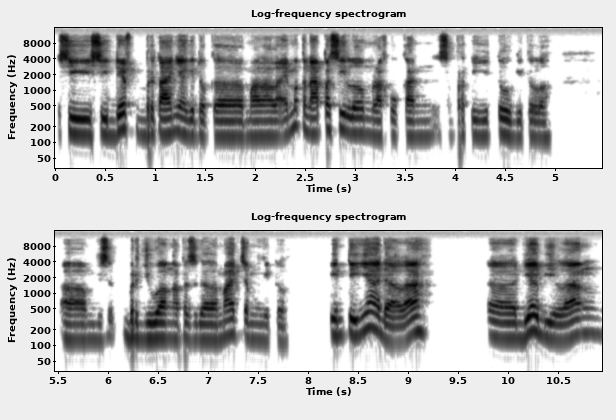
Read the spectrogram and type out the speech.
si si Dev bertanya gitu ke Malala, emang kenapa sih lo melakukan seperti itu gitu loh, Em, bisa berjuang apa segala macam gitu. Intinya adalah eh, dia bilang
